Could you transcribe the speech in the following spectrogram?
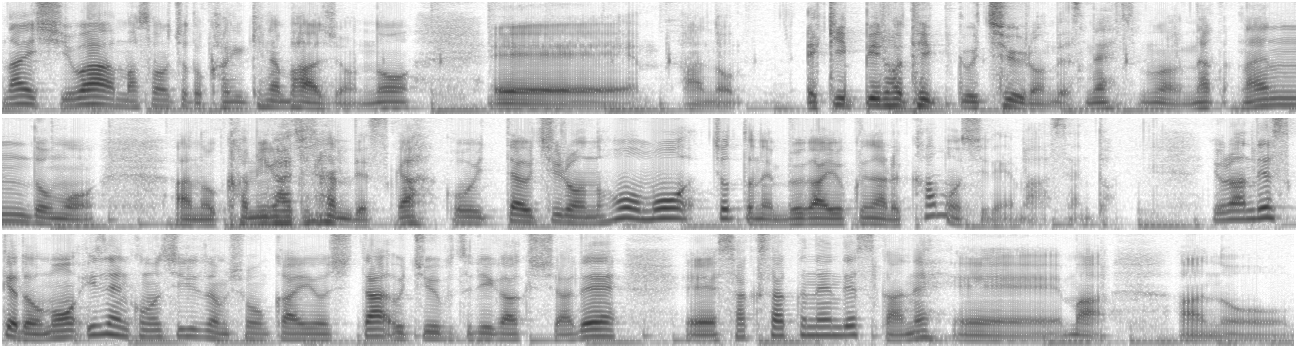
ないしは、まあ、そのちょっと過激なバージョンの、えー、あのエキピロティック宇宙論ですね。その何度もあの噛みがちなんですが、こういった宇宙論の方もちょっとね、分が良くなるかもしれませんと。余談ですけども、以前このシリーズでも紹介をした宇宙物理学者で、えー、昨昨年ですかね、えー、まあ、あの、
